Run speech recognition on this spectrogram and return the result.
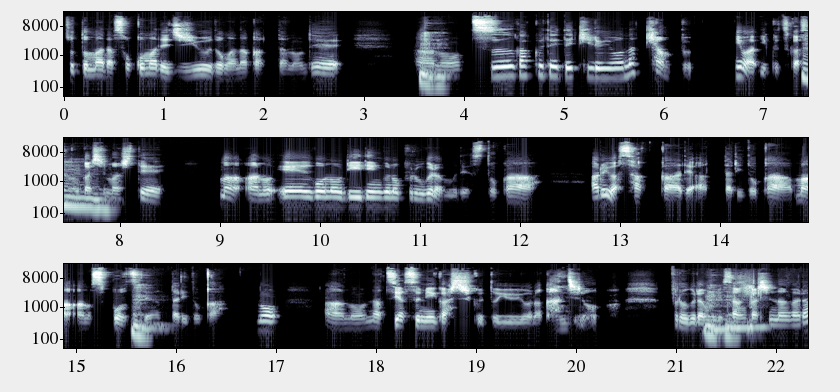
ちょっとまだそこまで自由度がなかったので、うん、あの、通学でできるようなキャンプにはいくつか参加しまして、まあ、あの、英語のリーディングのプログラムですとか、あるいはサッカーであったりとか、まあ、あの、スポーツであったりとかの、うん、あの、夏休み合宿というような感じの プログラムに参加しながら、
